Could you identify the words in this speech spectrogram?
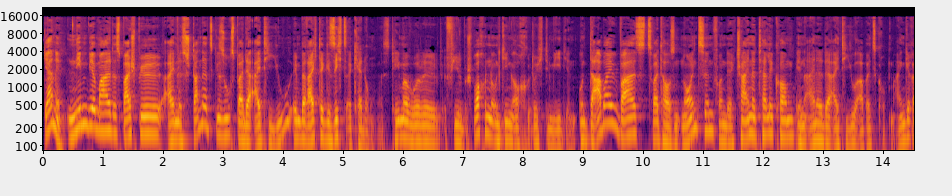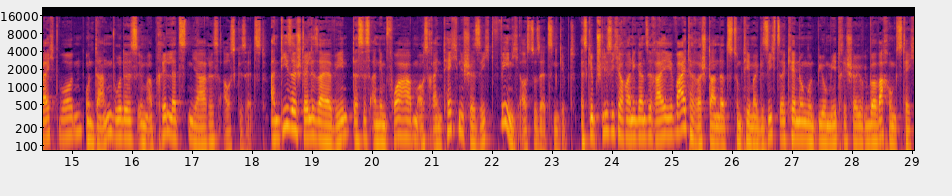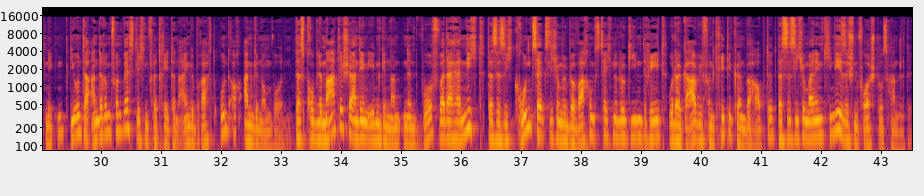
Gerne. Nehmen wir mal das Beispiel eines Standardsgesuchs bei der ITU im Bereich der Gesichtserkennung. Das Thema wurde viel besprochen und ging auch durch die Medien. Und dabei war es 2019 von der China Telecom in einer der ITU-Arbeitsgruppen eingereicht worden und dann wurde es im April letzten Jahres ausgesetzt. An dieser Stelle sei erwähnt, dass es an dem Vorhaben aus rein technischer Sicht wenig auszusetzen gibt. Es gibt schließlich auch eine ganze Reihe weiterer Standards zum Thema Gesichtserkennung und biometrischer Überwachungstechniken, die unter anderem von westlichen Vertretern eingebracht und auch angenommen wurden. Das Problematische an dem eben genannten Entwurf war daher nicht, dass er sich grundsätzlich um Überwachungstechnologien dreht oder gar wie von Kritikern behauptet, dass es sich um einen chinesischen Vorstoß handelte.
